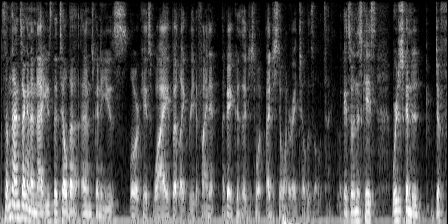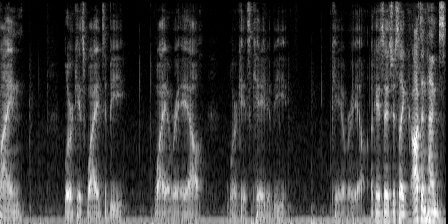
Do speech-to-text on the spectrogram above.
Sometimes I'm going to not use the tilde, and I'm just going to use lowercase y, but like redefine it, okay? Because I just want I just don't want to write tildes all the time. Okay, so in this case, we're just going to define lowercase y to be y over al, lowercase k to be k over al. Okay, so it's just like oftentimes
